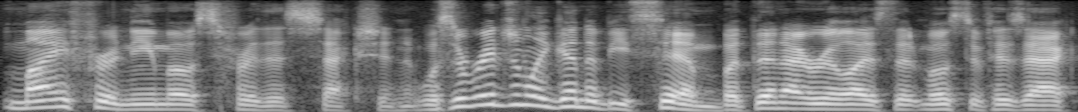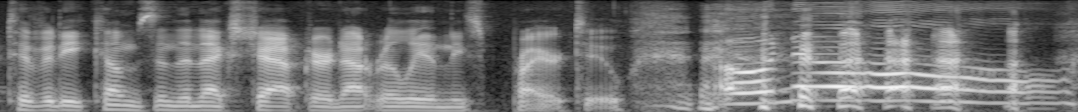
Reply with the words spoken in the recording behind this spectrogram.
my phronimos for this section was originally going to be Sim, but then I realized that most of his activity comes in the next chapter, not really in these prior two. Oh no!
